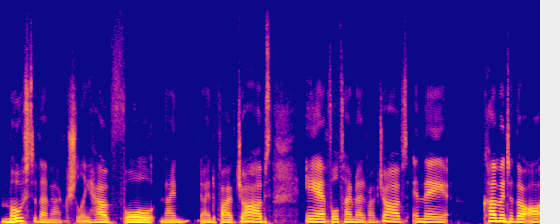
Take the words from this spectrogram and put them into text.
most of them actually have full nine nine to five jobs and full time nine to five jobs, and they come into the uh,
